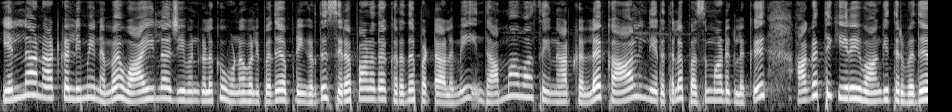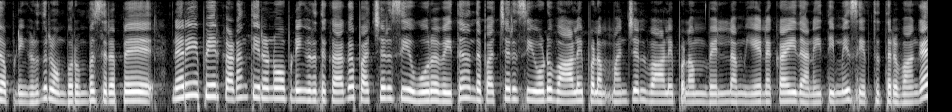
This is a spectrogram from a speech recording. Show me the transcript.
எல்லா நாட்கள்லையுமே நம்ம வாயில்லா ஜீவன்களுக்கு உணவளிப்பது அப்படிங்கிறது சிறப்பானதாக கருதப்பட்டாலுமே இந்த அமாவாசை நாட்களில் காலை நேரத்தில் பசுமாடுகளுக்கு அகத்திக்கீரை வாங்கி தருவது அப்படிங்கிறது ரொம்ப ரொம்ப சிறப்பு. நிறைய பேர் கடன் தீரணும் அப்படிங்கிறதுக்காக பச்சரிசியை ஊற வைத்து அந்த பச்சரிசியோடு வாழைப்பழம் மஞ்சள் வாழைப்பழம் வெல்லம் ஏலக்காய் இது அனைத்தையுமே சேர்த்து தருவாங்க.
